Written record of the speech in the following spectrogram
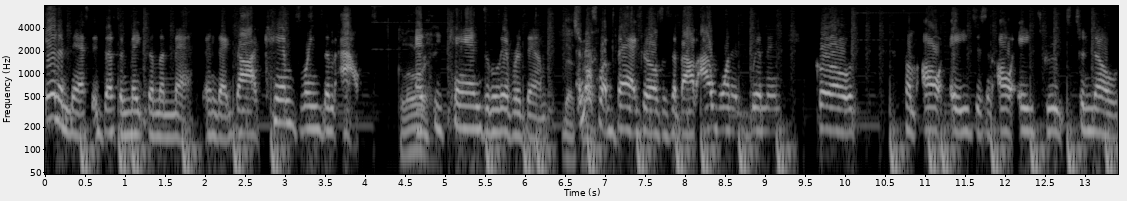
in a mess, it doesn't make them a mess, and that God can bring them out. Glory. And He can deliver them. That's and right. that's what Bad Girls is about. I wanted women, girls from all ages and all age groups to know,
